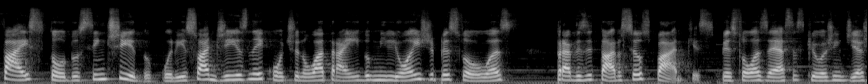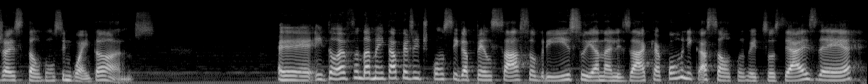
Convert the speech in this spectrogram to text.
faz todo sentido. Por isso a Disney continua atraindo milhões de pessoas para visitar os seus parques. Pessoas essas que hoje em dia já estão com 50 anos. É, então é fundamental que a gente consiga pensar sobre isso e analisar que a comunicação com redes sociais é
